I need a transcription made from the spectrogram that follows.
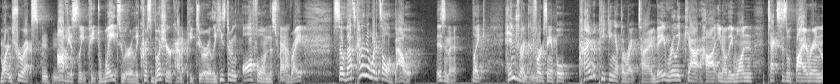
Martin Truex Mm-hmm. obviously peaked way too early. Chris Buescher kind of peaked too early. He's doing awful in this round, Yeah. right? So that's kind of what it's all about, isn't it? Like Hendrick, Mm-hmm. for example, kind of peaking at the right time. They really got hot. You know, they won Texas with Byron.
